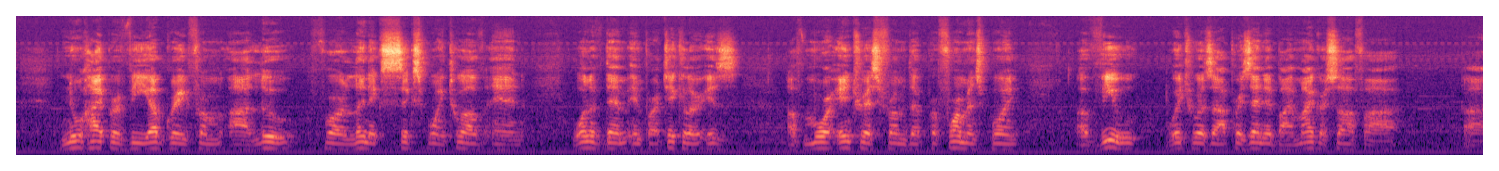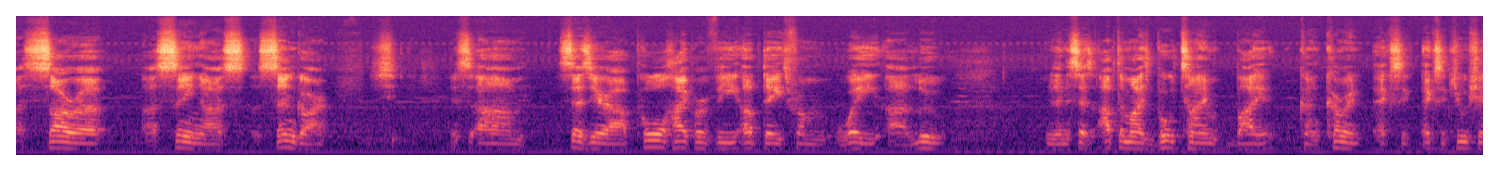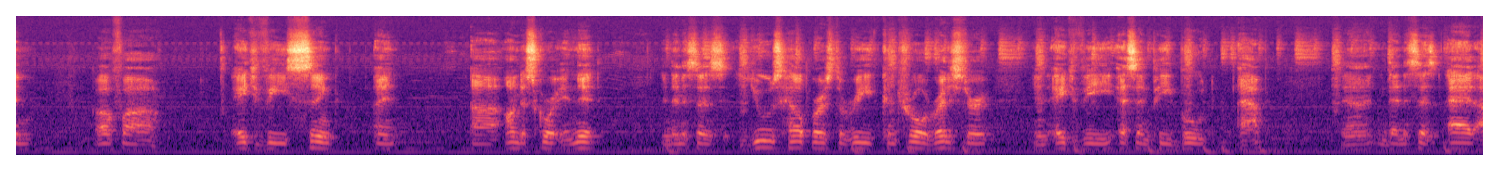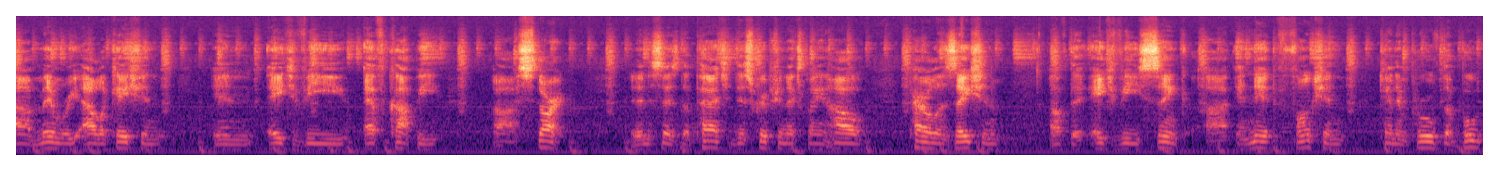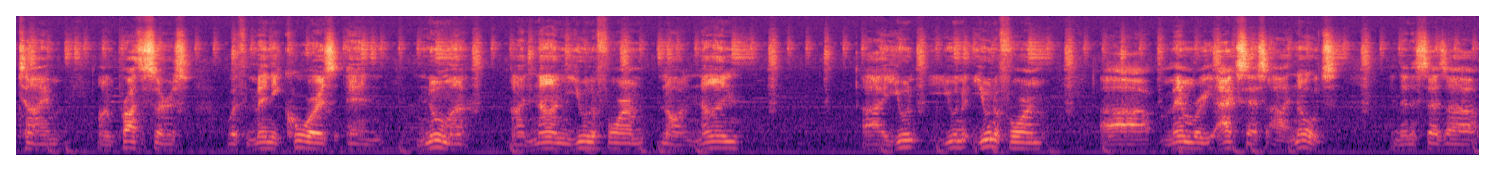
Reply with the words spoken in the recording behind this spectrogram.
new Hyper-V upgrade from uh, Liu for Linux 6.12 and one of them in particular is of more interest from the performance point of view which was uh, presented by Microsoft uh, uh Sarah uh, Singh uh, Sengar. She, um, says here pull Hyper-V updates from Wei Liu. And then it says optimize boot time by concurrent ex execution of uh, HV sync and uh, underscore init. And then it says use helpers to read control register in HV SNP boot app. And then it says add memory allocation in HV F copy uh, start. And then it says the patch description explain how parallelization of the HV sync uh, init function can improve the boot time on processors with many cores and NUMA uh, non-uniform, no, non uh, uh, memory access uh, nodes. And then it says uh,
